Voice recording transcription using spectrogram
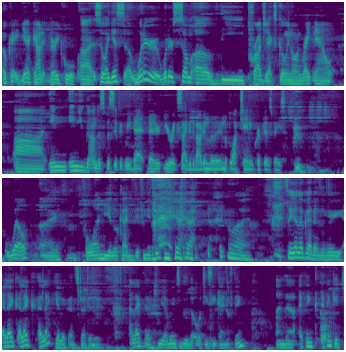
Okay, yeah, got it. Very cool. Uh, so I guess uh, what are what are some of the projects going on right now uh, in in Uganda specifically that that are, you're excited about in the in the blockchain and crypto space? Well, I for one yellow card definitely. So yellow card has a very I like I like I like yellow card strategy. I like that we are going to do the OTC kind of thing, and uh, I think I think it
